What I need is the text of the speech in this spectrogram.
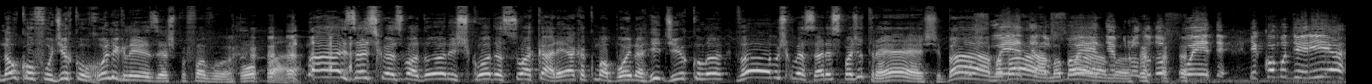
não confundir com Julio Iglesias, por favor. Opa! Mas antes que o exumador esconda sua careca com uma boina ridícula, vamos começar esse podcast. Bama, bama, bama. E como diria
